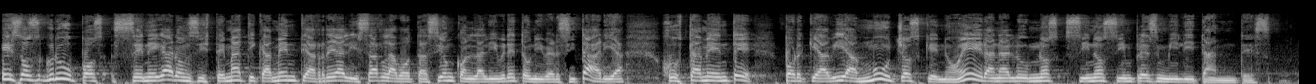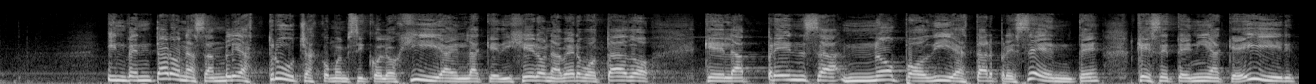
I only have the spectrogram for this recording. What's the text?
Esos grupos se negaron sistemáticamente a realizar la votación con la libreta universitaria, justamente porque había muchos que no eran alumnos, sino simples militantes. Inventaron asambleas truchas como en psicología, en la que dijeron haber votado que la prensa no podía estar presente, que se tenía que ir,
